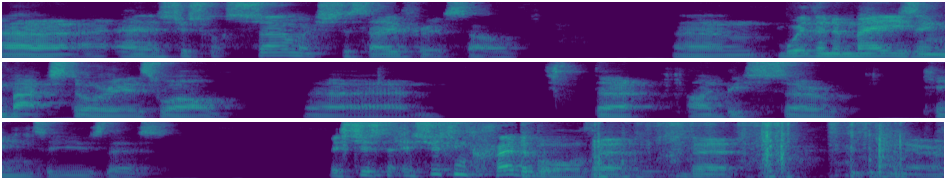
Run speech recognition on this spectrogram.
uh, and it's just got so much to say for itself, um, with an amazing backstory as well. Um, that I'd be so keen to use this. It's just it's just incredible that that you know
